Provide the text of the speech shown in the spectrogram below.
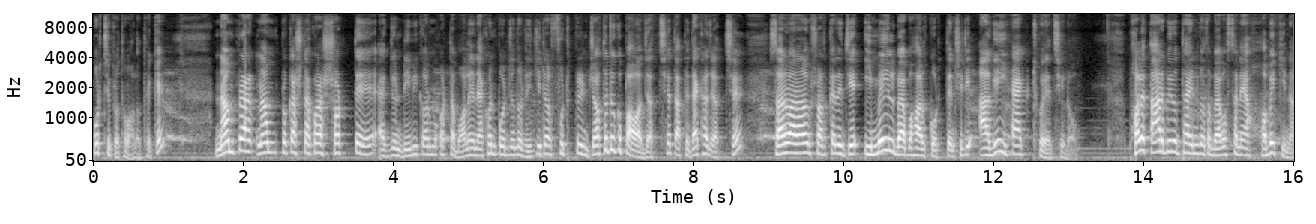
পড়ছি প্রথম আলো থেকে। নাম নাম প্রকাশ না করার শর্তে একজন ডিবি কর্মকর্তা বলেন, এখন পর্যন্ত ডিজিটাল ফুটপ্রিন্ট যতটুকু পাওয়া যাচ্ছে, তাতে দেখা যাচ্ছে সারওয়ার আলম সরকারি যে ইমেইল ব্যবহার করতেন, সেটি আগেই হ্যাকড হয়েছিল। ফলে তার বিরুদ্ধে আইনগত ব্যবস্থা নেওয়া হবে কিনা,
